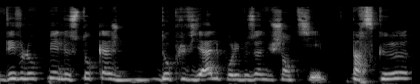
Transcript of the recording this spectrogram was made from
développer le stockage d'eau pluviale pour les besoins du chantier. Parce que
